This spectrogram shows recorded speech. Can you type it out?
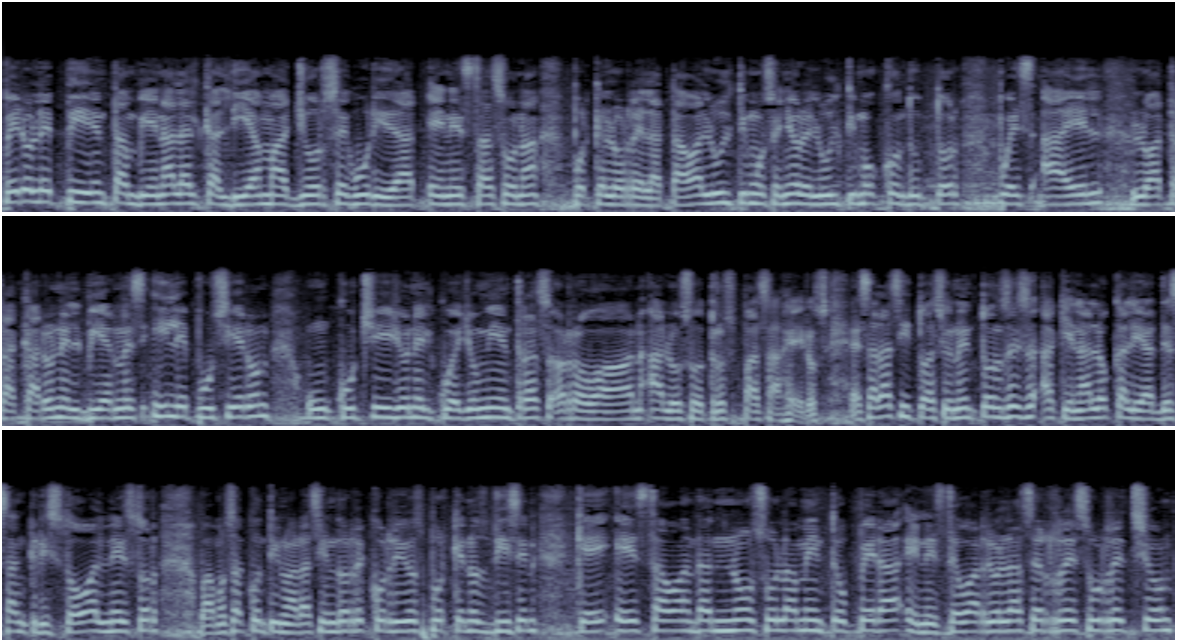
pero le piden también a la alcaldía mayor seguridad en esta zona porque lo relataba el último señor, el último conductor, pues a él lo atracaron el viernes y le pusieron un cuchillo en el cuello mientras robaban a los otros pasajeros. Esa es la situación entonces aquí en la localidad de San Cristóbal, Néstor. Vamos a continuar haciendo recorridos porque nos dicen que esta banda no solamente opera en este barrio La Resurrección,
